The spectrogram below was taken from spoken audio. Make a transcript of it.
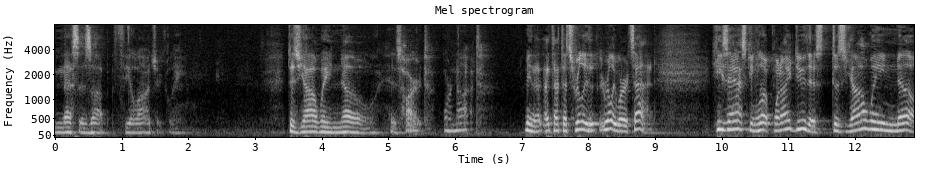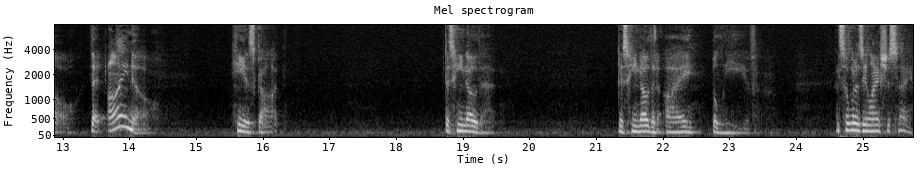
messes up theologically? Does Yahweh know his heart or not? I mean, that, that, that's really, really where it's at. He's asking, look, when I do this, does Yahweh know that I know he is God? Does he know that? Does he know that I believe? And so what does Elisha say?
